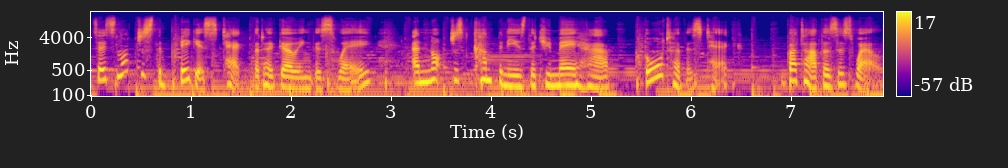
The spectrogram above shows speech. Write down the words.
So it's not just the biggest tech that are going this way, and not just companies that you may have thought of as tech, but others as well.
